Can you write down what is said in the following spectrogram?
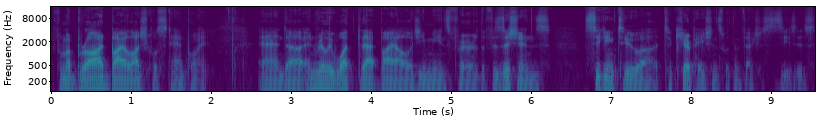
from a broad biological standpoint, and uh, and really what that biology means for the physicians seeking to uh, to cure patients with infectious diseases.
